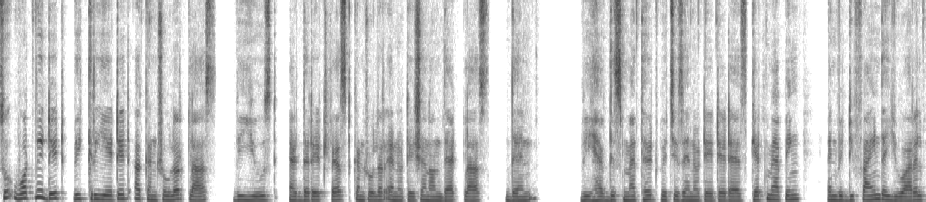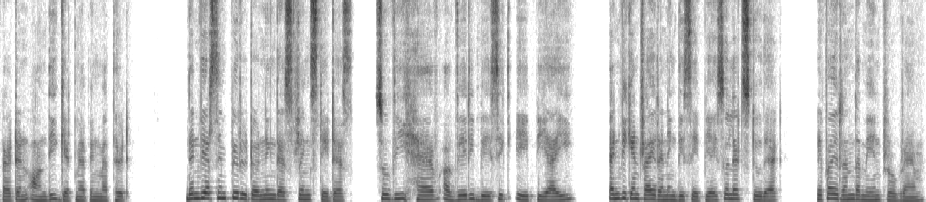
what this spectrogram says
So what we did, we created a controller class. We used at the rate rest controller annotation on that class. Then we have this method which is annotated as get mapping and we define the URL pattern on the get mapping method. Then we are simply returning the string status. So we have a very basic API and we can try running this API. So let's do that. If I run the main program,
